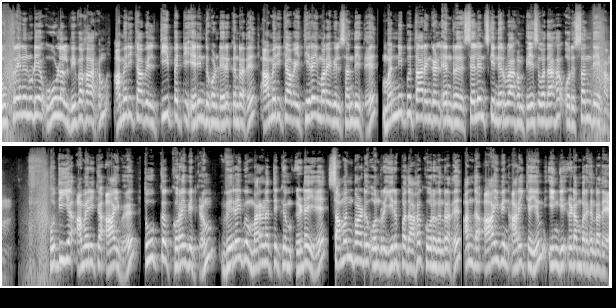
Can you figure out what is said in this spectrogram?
உக்ரைனுடைய ஊழல் விவகாரம் அமெரிக்காவில் தீப்பற்றி எரிந்து கொண்டிருக்கின்றது. அமெரிக்காவை திரைமறைவில் சந்தித்து மன்னிப்பு தாருங்கள் என்று செலென்ஸ்கி நிர்வாகம் பேசுவதாக ஒரு சந்தேகம். புதிய அமெரிக்க ஆய்வு தூக்க குறைவிற்கும் விரைவு மரணத்திற்கும் இடையே சமன்பாடு ஒன்று இருப்பதாக கூறுகின்றது. அந்த ஆய்வின் அறிக்கையும் இங்கு இடம்பெறுகின்றது.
